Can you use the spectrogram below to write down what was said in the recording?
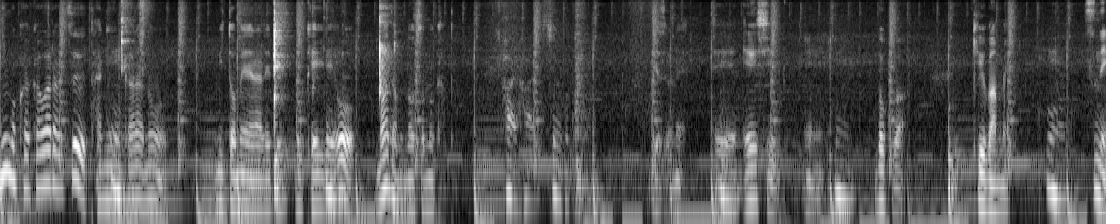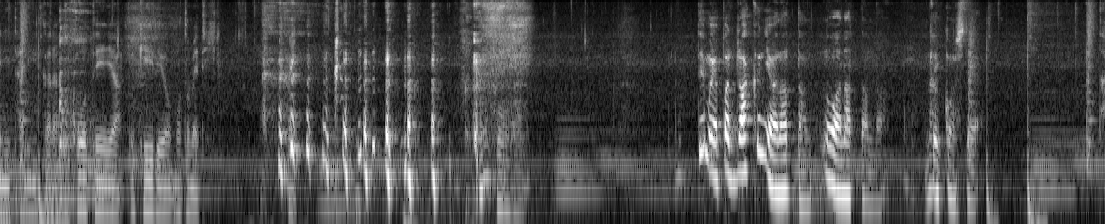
にもかかわらず他人からの認められる受け入れをまだ望むかうんはいはいそういうことですよね、えー AC、えー僕は9番目。常に他人から肯定や受け入れを求めている。そうでもやっぱり楽にはなったのはなったんだ。な結婚してだ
